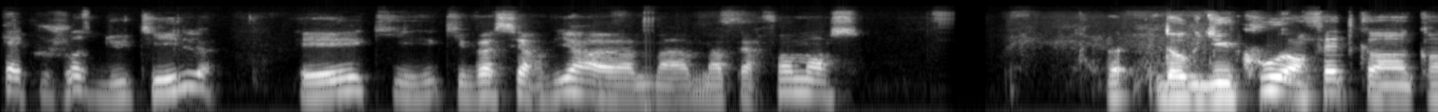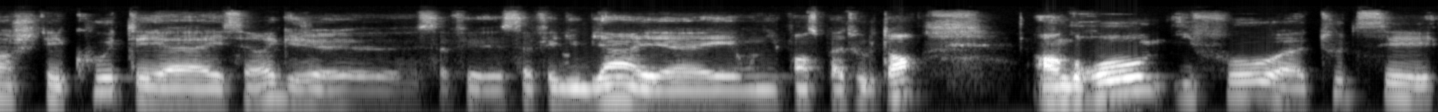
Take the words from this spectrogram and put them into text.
quelque chose d'utile et qui, qui, va servir à ma, performance. Donc du coup, en fait, quand, quand je t'écoute, et, euh, et c'est vrai que je, ça, fait, ça fait du bien et, euh, et on n'y pense pas tout le temps, en gros, il faut euh, toutes, ces,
